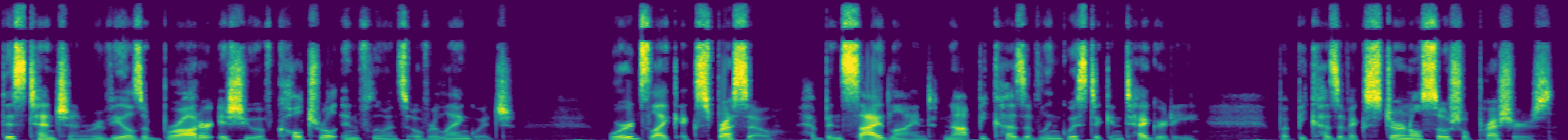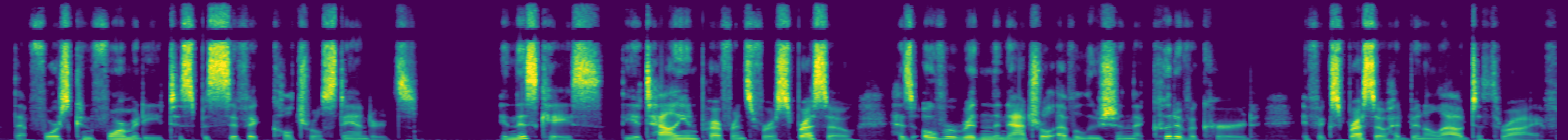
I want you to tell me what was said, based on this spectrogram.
This tension reveals a broader issue of cultural influence over language. Words like expresso have been sidelined not because of linguistic integrity, but because of external social pressures that force conformity to specific cultural standards. In this case, the Italian preference for espresso has overridden the natural evolution that could have occurred if expresso had been allowed to thrive.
